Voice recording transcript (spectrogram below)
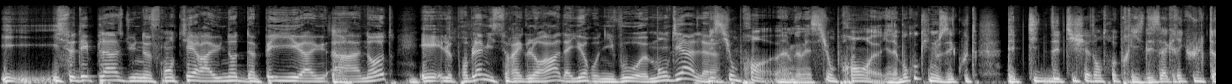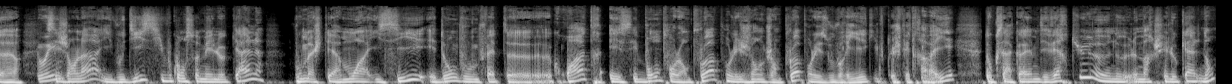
ils, ils se déplacent d'une frontière à une autre, d'un pays à, à, un autre. Et le problème, il se réglera d'ailleurs au niveau mondial. Mais si on prend, Madame si on prend, il y en a beaucoup qui nous écoutent, des petits, des petits chefs d'entreprise, des agriculteurs. Oui. Ces gens-là, ils vous disent, si vous consommez local, vous m'achetez à moi ici et donc vous me faites euh, croître et c'est bon pour l'emploi, pour les gens que j'emploie, pour les ouvriers que je fais travailler. Donc ça a quand même des vertus, euh, le marché local, non?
